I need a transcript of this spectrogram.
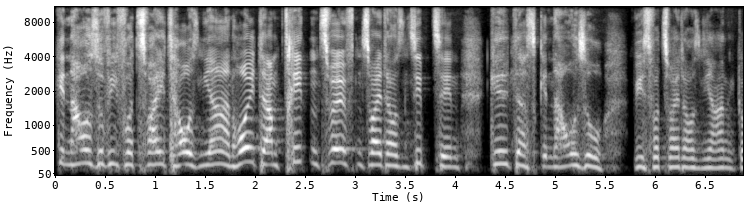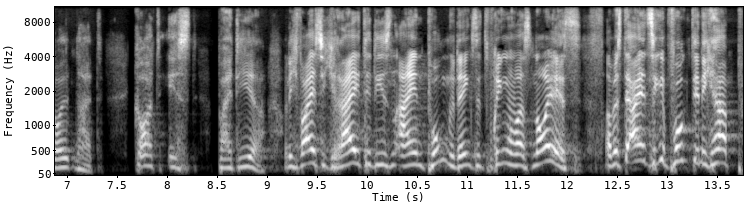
genauso wie vor 2000 Jahren. Heute am 3.12.2017 gilt das genauso, wie es vor 2000 Jahren gegolten hat. Gott ist bei dir. Und ich weiß, ich reite diesen einen Punkt. Du denkst, jetzt bringen wir was Neues. Aber es ist der einzige Punkt, den ich habe.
